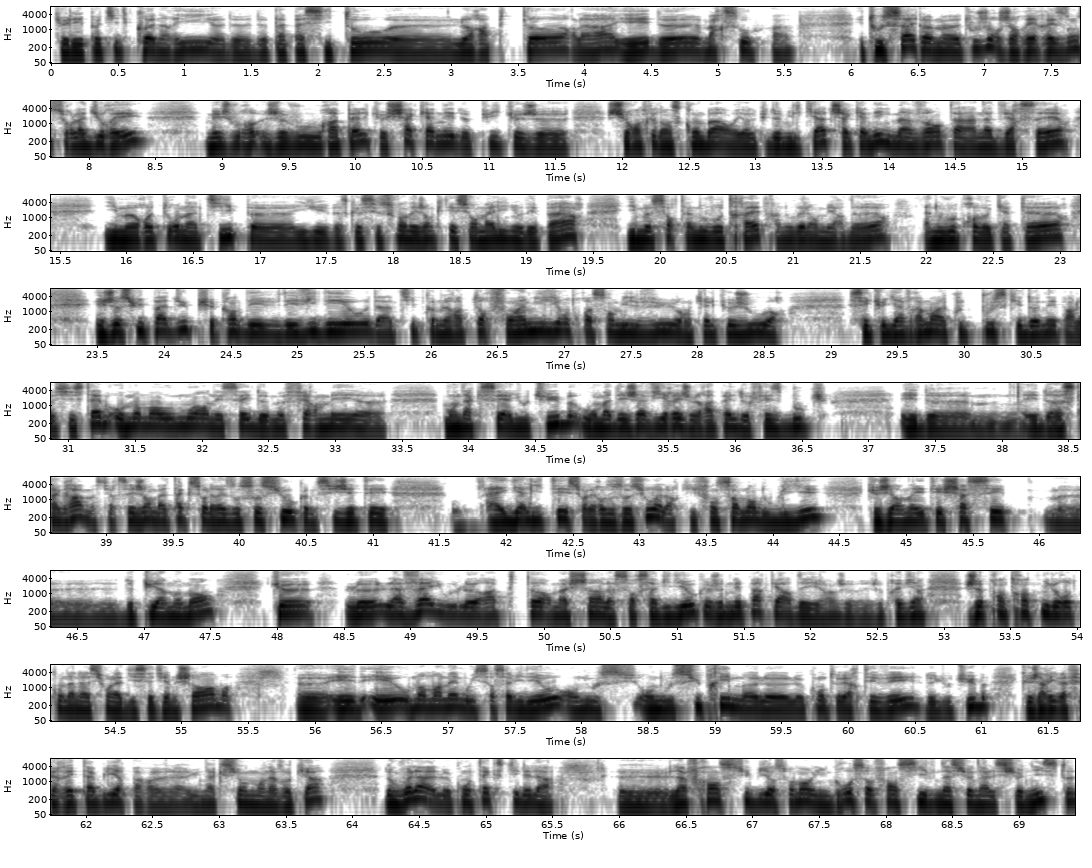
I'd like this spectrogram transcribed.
que les petites conneries de, Papacito, euh, le Raptor, là, et de Marceau. Hein. Et tout ça, comme euh, toujours, j'aurais raison sur la durée, mais je vous, je vous, rappelle que chaque année, depuis que je, je suis rentré dans ce combat, on va dire depuis 2004, chaque année, il m'invente un adversaire, il me retourne un type, euh, parce que c'est souvent des gens qui étaient sur ma ligne au départ, il me sortent un nouveau traître, un nouvel emmerdeur, un nouveau provocateur, et je suis pas dupe que quand des vidéos d'un type comme le Raptor font 1 300 000 vues en quelques jours, c'est qu'il y a vraiment un coup de pouce qui est donné par le système. Au moment où moi, on essaye de me fermer euh, mon accès à YouTube, où on m'a déjà viré, je le rappelle, de Facebook et de et d'Instagram. C'est-à-dire ces gens m'attaquent sur les réseaux sociaux comme si j'étais à égalité sur les réseaux sociaux, alors qu'ils font semblant d'oublier que j'en ai été chassé euh, depuis un moment, que la veille où le Raptor machin la sort sa vidéo, que je ne l'ai pas regardé, hein, je, préviens, je prends 30 000 euros de condamnation à la 17e chambre, euh, et, au moment même où il sort sa vidéo, on nous, on nous supprime le, compte RTV de YouTube, que j'arrive à faire rétablir par euh, une action de mon avocat. Donc voilà, le contexte, il est là. la France subit en ce moment une grosse offensive nationale sioniste,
